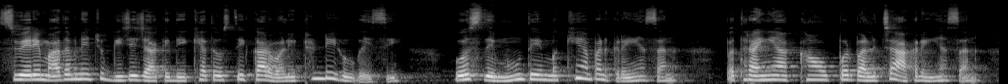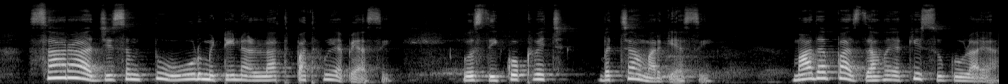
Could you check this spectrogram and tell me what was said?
ਸਵੇਰੇ ਮਾਧਵ ਨੇ ਝੁੱਗੀ 'ਚ ਜਾ ਕੇ ਦੇਖਿਆ ਤਾਂ ਉਸਦੀ ਘਰ ਵਾਲੀ ਠੰਡੀ ਹੋ ਗਈ ਸੀ। ਉਸ ਦੇ ਮੂੰਹ ਤੇ ਮੱਖੀਆਂ ਭਣਕ ਰਹੀਆਂ ਸਨ। ਪਥਰਾਈਆਂ ਅੱਖਾਂ ਉੱਪਰ ਵੱਲ ਝਾਕ ਰਹੀਆਂ ਸਨ। ਸਾਰਾ ਜਿਸਮ ਧੂੜ ਮਿੱਟੀ ਨਾਲ ਲੱਥ-ਪੱਥ ਹੋਇਆ ਪਿਆ ਸੀ। ਉਸ ਦੀ ਕੁੱਖ ਵਿੱਚ ਬੱਚਾ ਮਰ ਗਿਆ ਸੀ। ਮਾਧਵ ਭੱਜਦਾ ਹੋਇਆ ਕੀਸੂ ਕੋਲ ਆਇਆ।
